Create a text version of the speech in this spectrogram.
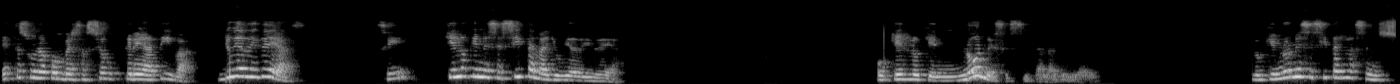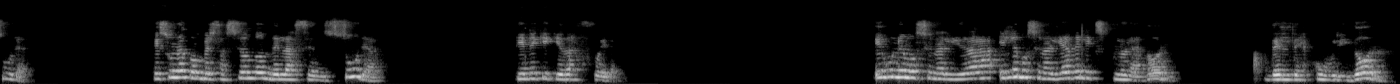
Esta es una conversación creativa, lluvia de ideas, ¿sí? ¿Qué es lo que necesita la lluvia de ideas? o qué es lo que no necesita la vida. Lo que no necesita es la censura. Es una conversación donde la censura tiene que quedar fuera. Es una emocionalidad, es la emocionalidad del explorador, del descubridor,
